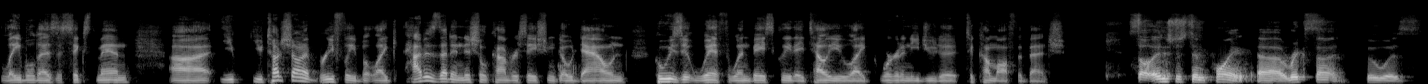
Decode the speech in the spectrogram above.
labeled as a sixth man. Uh, you you touched on it briefly, but like, how does that initial conversation go down? Who is it with when basically they tell you like we're going to need you to to come off the bench? So interesting point. Uh, Rick Sund, who was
